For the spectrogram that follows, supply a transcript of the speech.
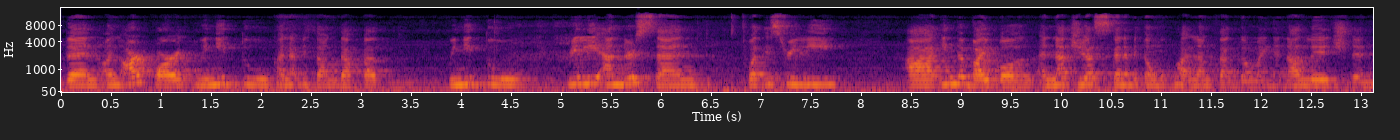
Then, on our part, we need to, kana bitang dapat, we need to really understand what is really uh, in the Bible and not just kana bitong mukha lang tag gamay nga knowledge, then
